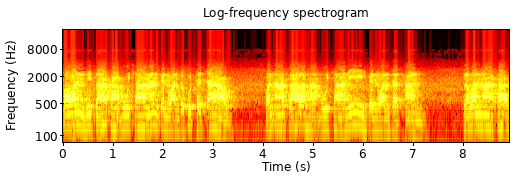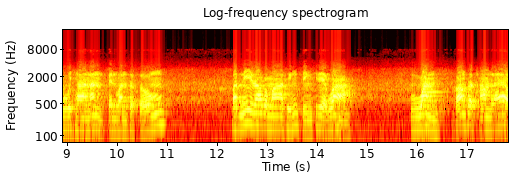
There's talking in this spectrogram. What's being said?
ว่าวันวิสาขาบูชานั้นเป็นวันพระพุทธเจ้า วันอาสาฬหาบูชานี้เป็นวันพระธรรม และวันมาฆบูชานั้นเป็นวันพระสงฆ์ปัจนี้เราก็มาถึงสิ่งที่เรียกว่า วันของพระธรรมแล้ว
